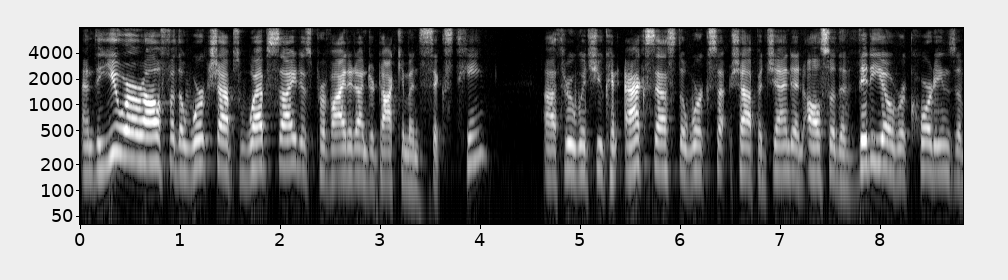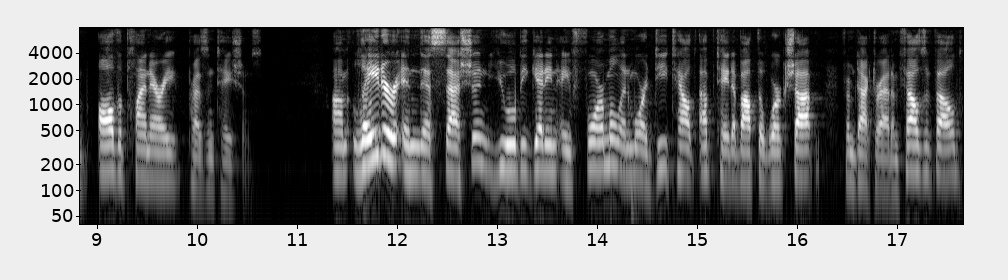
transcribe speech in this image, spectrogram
And the URL for the workshop's website is provided under document 16, uh, through which you can access the workshop agenda and also the video recordings of all the plenary presentations. Um, later in this session, you will be getting a formal and more detailed update about the workshop from Dr. Adam Felsenfeld.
